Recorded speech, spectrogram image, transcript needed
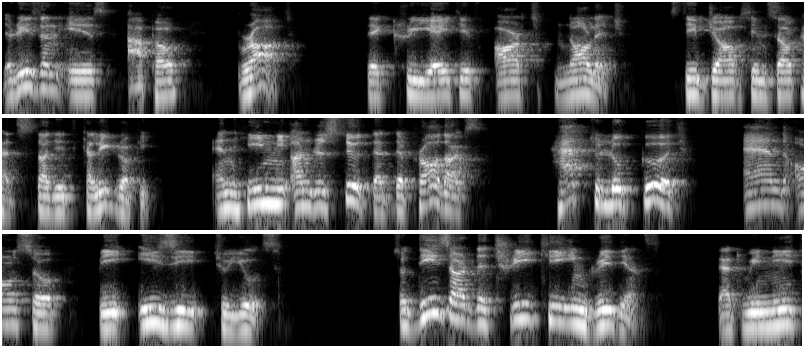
The reason is Apple brought the creative art knowledge. Steve Jobs himself had studied calligraphy and he understood that the products had to look good and also be easy to use. So these are the three key ingredients that we need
